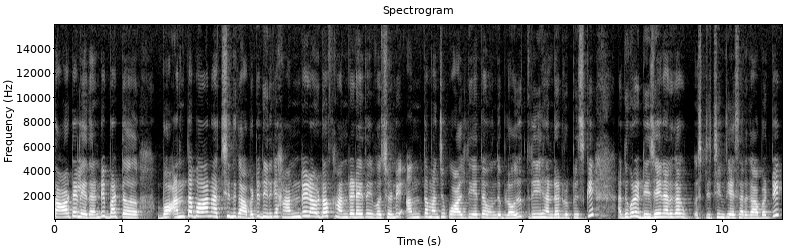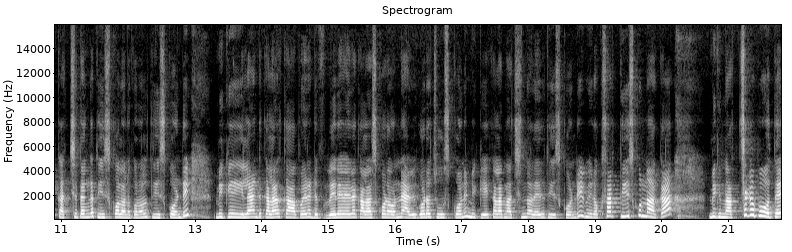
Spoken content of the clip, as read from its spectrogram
థాటే లేదండి. బట్ బా అంత బాగా నచ్చింది కాబట్టి దీనికి హండ్రెడ్ అవుట్ ఆఫ్ హండ్రెడ్ అయితే ఇవ్వచ్చండి. అంత మంచి క్వాలిటీ అయితే ఉంది బ్లౌజ్ త్రీ హండ్రెడ్ రూపీస్కి అది కూడా డిజైనర్గా స్టిచ్చింగ్ చేశారు కాబట్టి ఖచ్చితంగా తీసుకోవాలనుకున్న వాళ్ళు తీసుకోండి. మీకు ఇలాంటి కలర్ కాకపోయినా వేరే వేరే కలర్స్ కూడా ఉన్నాయి. అవి కూడా చూసుకొని మీకు ఏ కలర్ నచ్చిందో అదైతే తీసుకోండి. మీరు ఒకసారి తీసుకున్నాక మీకు నచ్చకపోతే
